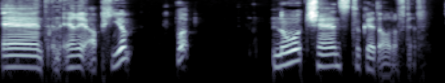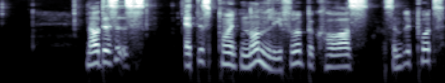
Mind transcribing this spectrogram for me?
and an area up here, well, no chance to get out of that. Now this is at this point non-lethal because, simply put,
